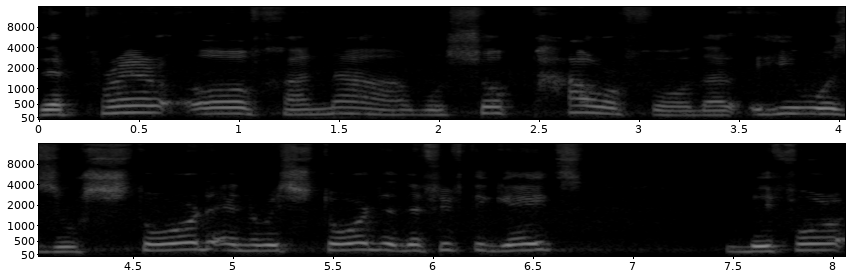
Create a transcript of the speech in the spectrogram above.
The prayer of Hannah was so powerful that he was restored and restored the 50 gates before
